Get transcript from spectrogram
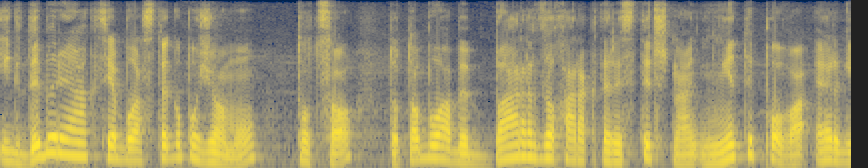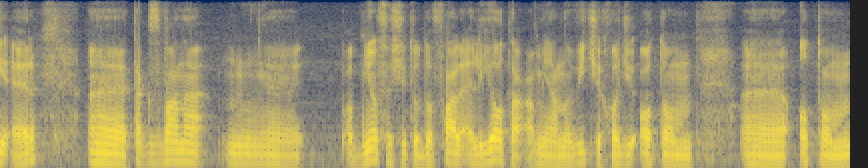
i gdyby reakcja była z tego poziomu, to co? To to byłaby bardzo charakterystyczna, nietypowa RGR, e, tak zwana mm, e, odniosę się tu do fal Eliota, a mianowicie chodzi o tą, e, o tą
